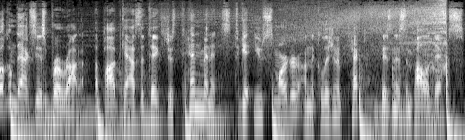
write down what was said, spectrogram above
Welcome to Axios Pro Rata, a podcast that takes just 10 minutes to get you smarter on the collision of tech, business, and politics.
